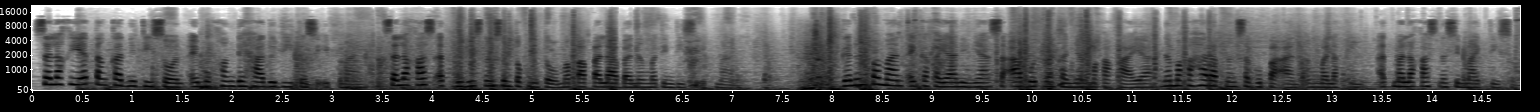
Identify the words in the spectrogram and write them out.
Sa laki at tangkad ni Tyson ay mukhang dehado dito si Ipman. Sa lakas at bilis ng suntok nito mapapalaban ng matindi si Ipman. Ganun pa man ay kakayanin niya sa abot ng kanyang makakaya na makaharap ng sagupaan ang malaki at malakas na si Mike Tyson.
